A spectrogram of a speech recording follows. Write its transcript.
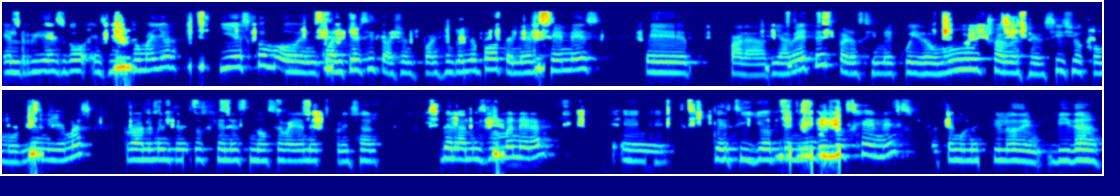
el riesgo es mucho mayor. Y es como en cualquier situación. Por ejemplo, yo puedo tener genes eh, para diabetes, pero si me cuido mucho, hago ejercicio, como bien y demás, probablemente estos genes no se vayan a expresar de la misma manera eh, que si yo teniendo esos genes, tengo un estilo de vida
